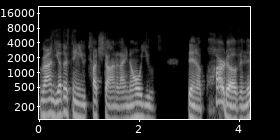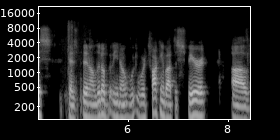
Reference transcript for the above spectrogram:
Ron, the other thing you touched on, and I know you've been a part of, and this has been a little bit, you know, we're talking about the spirit of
